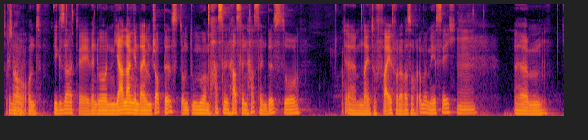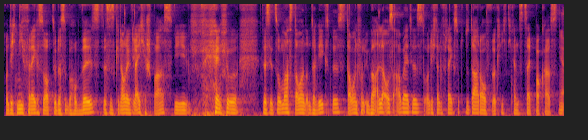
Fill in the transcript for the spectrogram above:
Total. Genau, und wie gesagt, ey, wenn du ein Jahr lang in deinem Job bist und du nur am Hasseln, Hasseln, Hasseln bist, so ähm, 9 to 5 oder was auch immer mäßig, Mhm. ähm, und dich nie fragst, so, ob du das überhaupt willst, das ist genau der gleiche Spaß, wie wenn du das jetzt so machst, dauernd unterwegs bist, dauernd von überall aus arbeitest und dich dann fragst, ob du darauf wirklich die ganze Zeit Bock hast. Ja.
